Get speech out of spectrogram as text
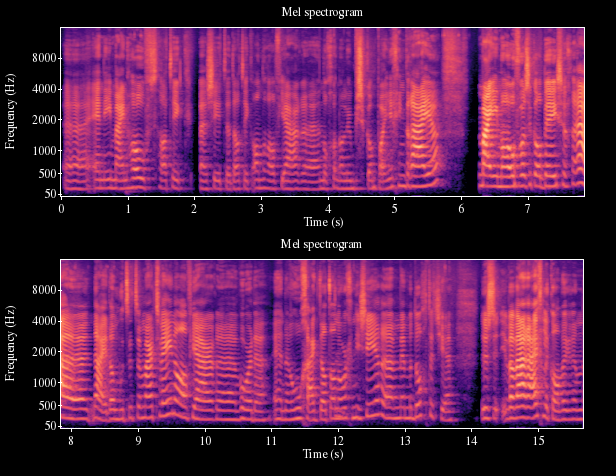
Eh, en in mijn hoofd had ik eh, zitten dat ik anderhalf jaar eh, nog een Olympische campagne ging draaien. Maar in mijn hoofd was ik al bezig, ja, nou ja, dan moet het er maar 2,5 jaar worden. En hoe ga ik dat dan organiseren met mijn dochtertje? Dus we waren eigenlijk alweer een,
